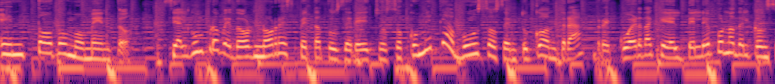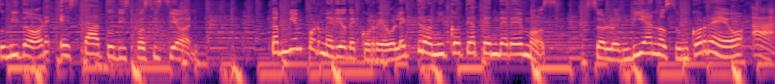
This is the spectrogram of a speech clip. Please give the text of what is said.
en todo momento. Si algún proveedor no respeta tus derechos o comete abusos en tu contra, recuerda que el teléfono del consumidor está a tu disposición. También por medio de correo electrónico te atenderemos. Solo envíanos un correo a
